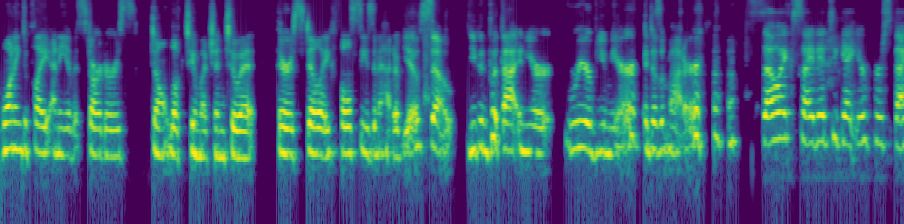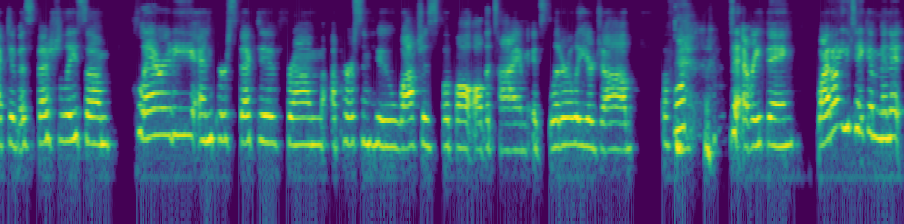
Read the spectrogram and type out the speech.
wanting to play any of its starters, don't look too much into it. There is still a full season ahead of you. So you can put that in your rear view mirror. It doesn't matter. so excited to get your perspective, especially some clarity and perspective from a person who watches football all the time. It's literally your job. Before to everything, why don't you take a minute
